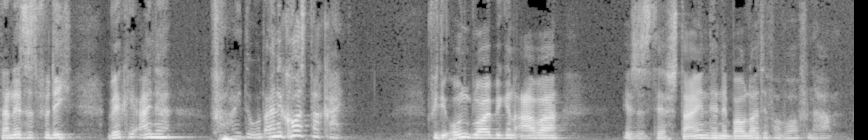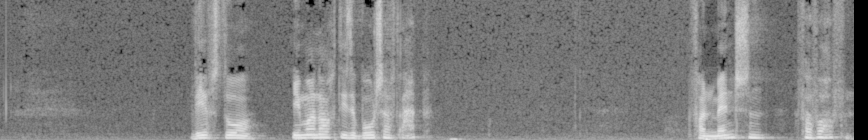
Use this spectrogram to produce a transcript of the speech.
dann ist es für dich wirklich eine Freude und eine Kostbarkeit. Für die Ungläubigen aber ist es der Stein, den die Bauleute verworfen haben. Wirfst du immer noch diese Botschaft ab? Von Menschen verworfen.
